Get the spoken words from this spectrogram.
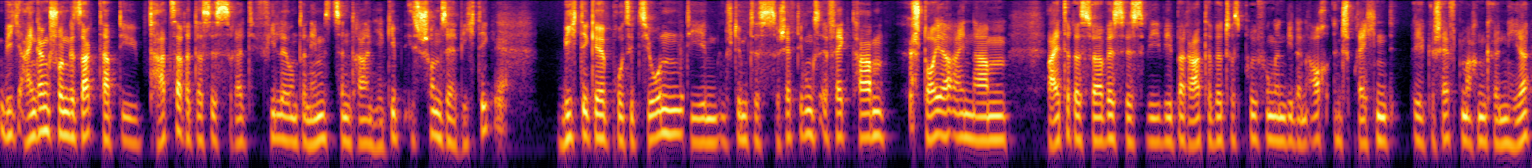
wie ich eingangs schon gesagt habe, die Tatsache, dass es relativ viele Unternehmenszentralen hier gibt, ist schon sehr wichtig. Ja. Wichtige Positionen, die ein bestimmtes Beschäftigungseffekt haben, Steuereinnahmen, weitere Services wie, wie Beraterwirtschaftsprüfungen, die dann auch entsprechend ihr Geschäft machen können hier.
